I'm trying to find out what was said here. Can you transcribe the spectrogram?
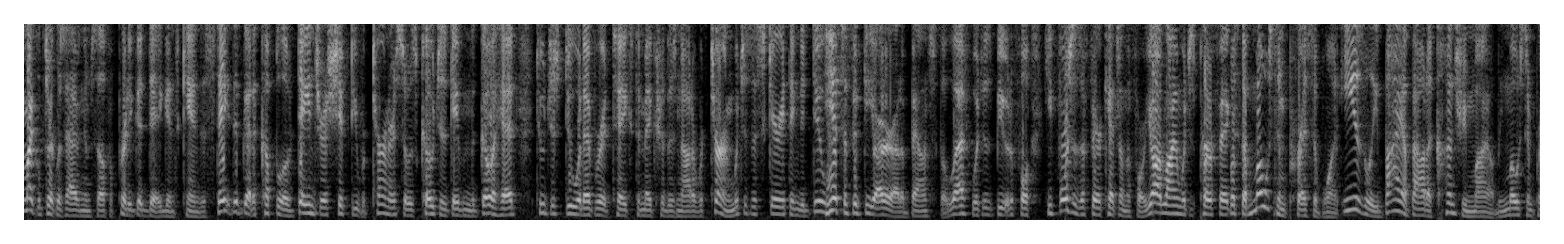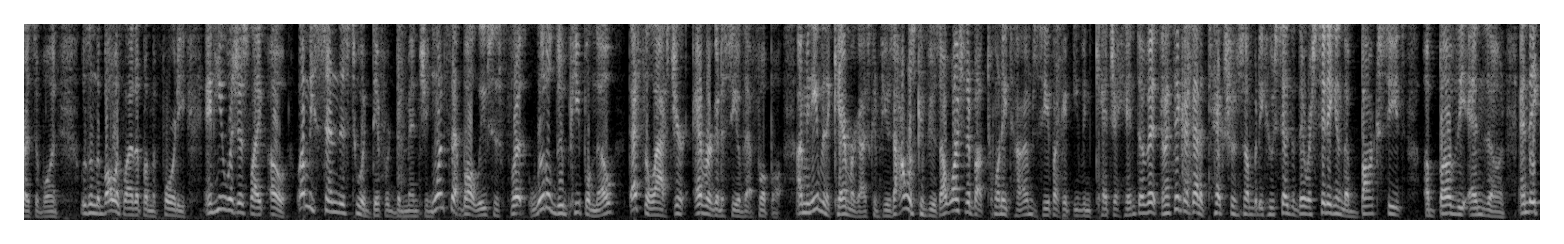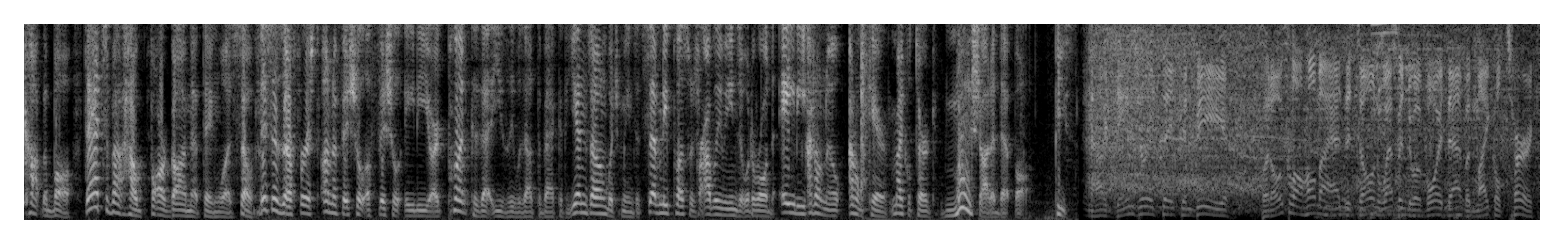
Michael Turk was having himself a pretty good day against Kansas State. They've got a couple of dangerous, shifty returners, so his coaches gave him the go ahead to just do whatever it takes to make sure there's not a return, which is a scary thing to do. He hits a 50 yarder out of bounds to the left, which is beautiful. He forces a fair catch on the four yard line, which is perfect. But the most impressive one, easily by about a country mile, the most impressive one, was when the ball was lined up on the 40, and he was just like, oh, let me send this to a different dimension. Once that ball leaves his foot, little do people know, that's the last you're ever going to see of that football. I mean, even the camera guy's confused. I was confused. I watched it about 20 times to see if I could even catch a hint of it. And I think I got a text from somebody who said that they were sitting in the box seats above the end zone and they caught the ball. That's about how far gone that thing was. So this is our first unofficial, official 80 yard punt because that easily was out the back of the end zone, which means it's 70 plus, which probably means it would have rolled to 80. I don't know. I don't care. Michael Turk moonshotted that ball. Peace. And how dangerous they can be. But Oklahoma has its own weapon to avoid that with Michael Turk.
